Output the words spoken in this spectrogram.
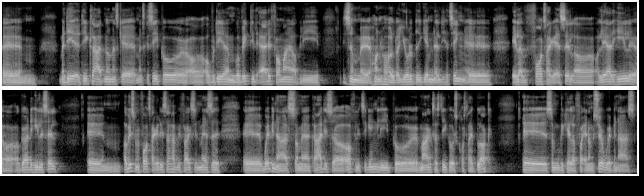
Øhm, men det, det er klart noget, man skal, man skal se på øh, og, og vurdere, hvor vigtigt er det for mig at blive ligesom øh, håndholdt og hjulpet igennem alle de her ting, øh, eller foretrækker jeg selv at, at lære det hele og, og gøre det hele selv. Øhm, og hvis man foretrækker det, så har vi faktisk en masse øh, webinars, som er gratis og offentligt tilgængelige på øh, marketers.dk-blog, øh, som vi kalder for annoncør-webinars.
